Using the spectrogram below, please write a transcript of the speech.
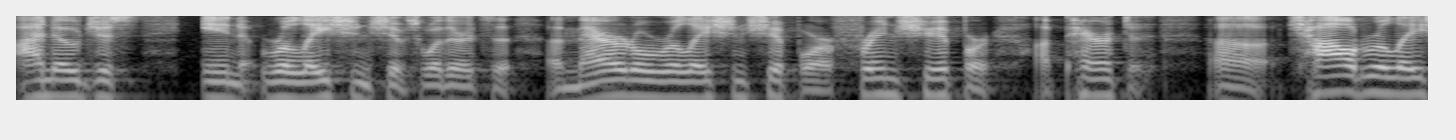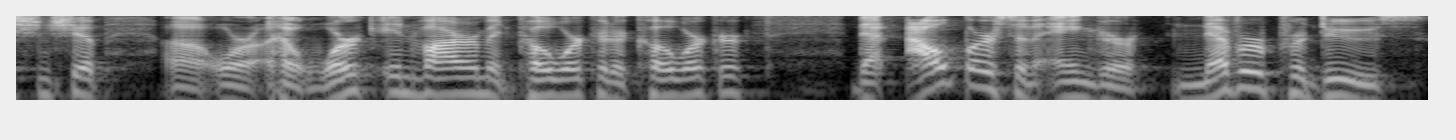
I know just in relationships, whether it's a, a marital relationship or a friendship or a parent to uh, child relationship uh, or a work environment, coworker to coworker, that outbursts of anger never produce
